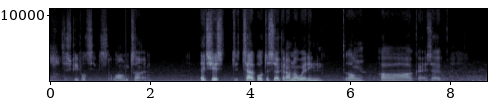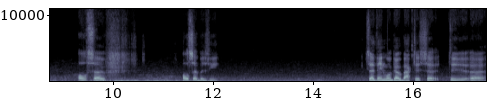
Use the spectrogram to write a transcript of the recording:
Oh, these people take a long time. Let's just teleport the circuit. I'm not waiting long. Oh, okay. So also, also busy. So then we'll go back to to uh,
